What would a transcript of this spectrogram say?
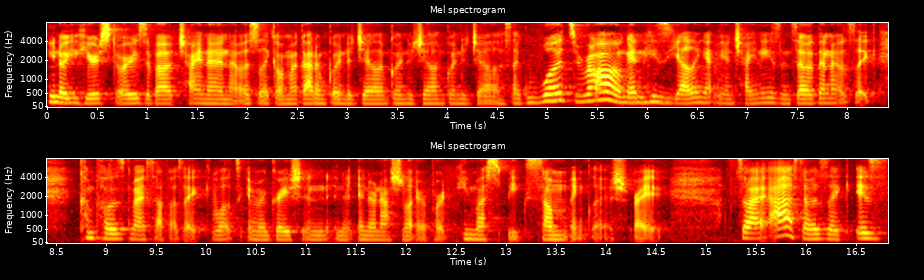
you know, you hear stories about China, and I was like, oh my God, I'm going to jail, I'm going to jail, I'm going to jail. I was like, what's wrong? And he's yelling at me in Chinese. And so then I was like, composed myself. I was like, well, it's immigration in an international airport. He must speak some English, right? So I asked, I was like, is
